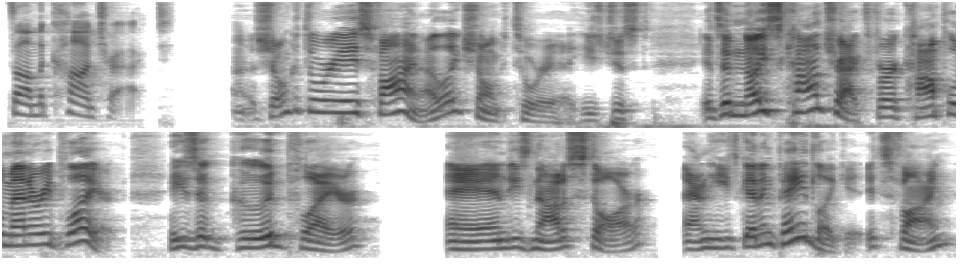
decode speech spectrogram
It's on the contract. Uh, Sean Couturier is fine. I like Sean Couturier. He's just it's a nice contract for a complimentary player. He's a good player and he's not a star and he's getting paid like it. It's fine.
